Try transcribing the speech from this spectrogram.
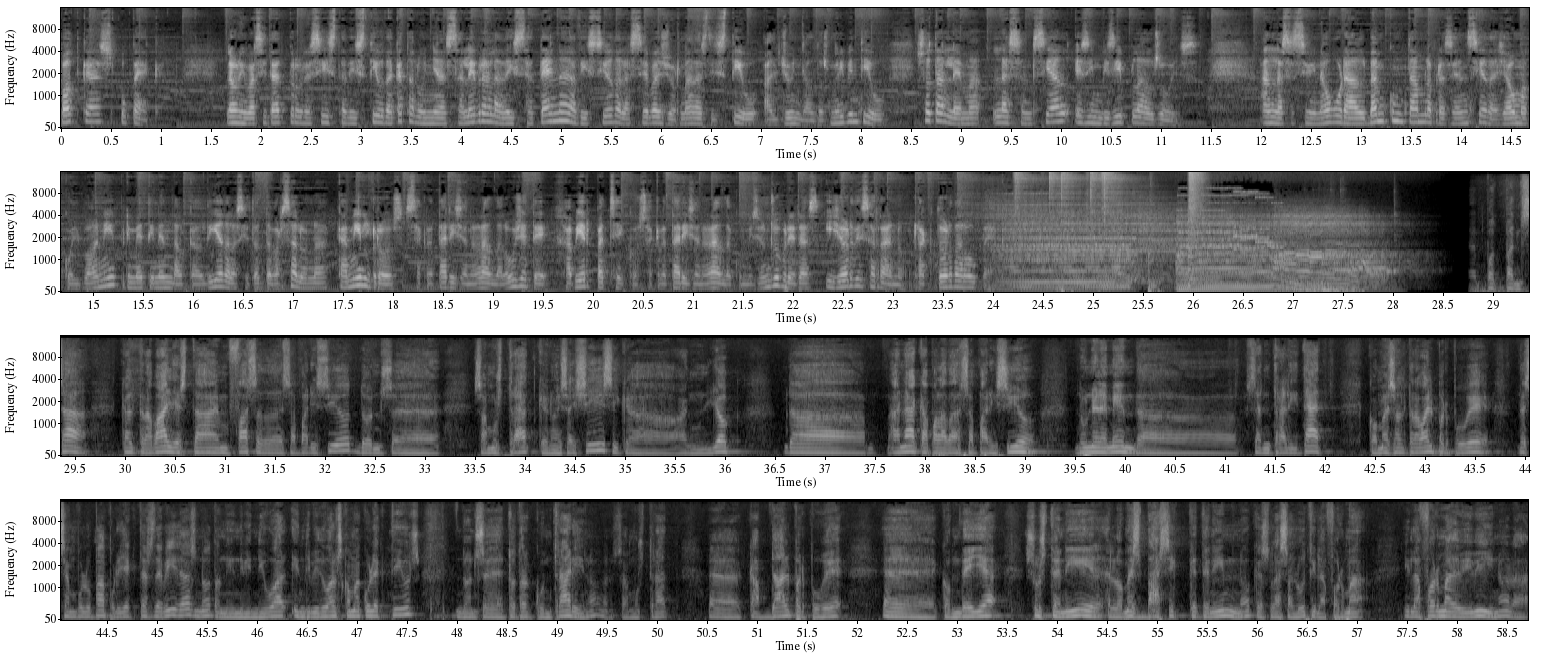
Podcast UPEC. La Universitat Progressista d'Estiu de Catalunya celebra la 17a edició de les seves jornades d'estiu, al juny del 2021, sota el lema L'essencial és invisible als ulls. En la sessió inaugural vam comptar amb la presència de Jaume Collboni, primer tinent d'alcaldia de la ciutat de Barcelona, Camil Ros, secretari general de la UGT, Javier Pacheco, secretari general de Comissions Obreres i Jordi Serrano, rector de la UPEC. pot pensar que el treball està en fase de desaparició, doncs eh, s'ha mostrat que no és així i que en lloc d'anar cap a la desaparició d'un element de centralitat com és el treball per poder desenvolupar projectes de vides, no? tant individual, individuals com a col·lectius, doncs eh, tot el contrari, no? s'ha mostrat eh, cap dalt per poder, eh, com deia, sostenir el més bàsic que tenim, no? que és la salut i la forma, i la forma de vivir, no? la,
